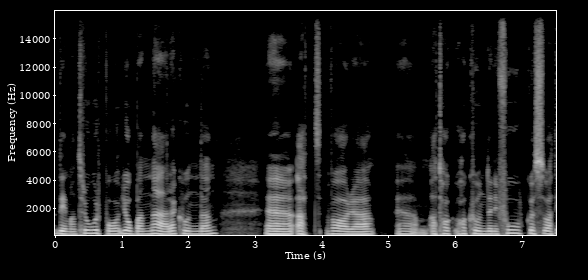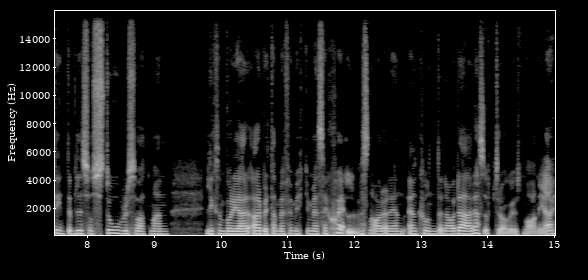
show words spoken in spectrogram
det man tror på, jobba nära kunden, eh, att vara ehm, att ha, ha, kunden i fokus och att inte bli så stor så att man liksom börjar arbeta med för mycket med sig själv snarare än, än kunderna och deras uppdrag och utmaningar.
